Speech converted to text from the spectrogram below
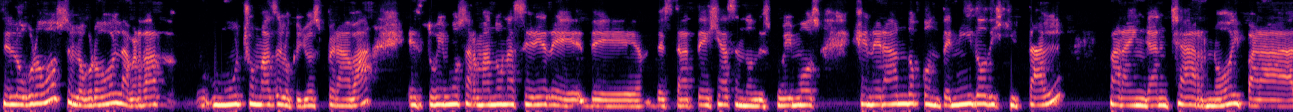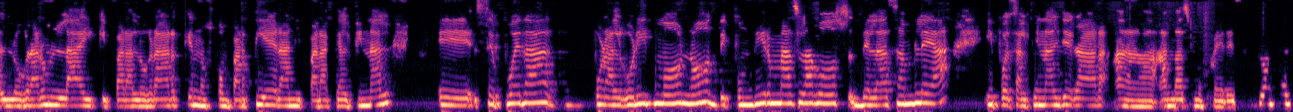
Se logró, se logró, la verdad, mucho más de lo que yo esperaba. Estuvimos armando una serie de, de, estrategias en donde estuvimos generando contenido digital para enganchar, ¿no? Y para lograr un like y para lograr que nos compartieran y para que al final eh, se pueda por algoritmo no difundir más la voz de la asamblea y pues al final llegar a, más mujeres. Entonces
